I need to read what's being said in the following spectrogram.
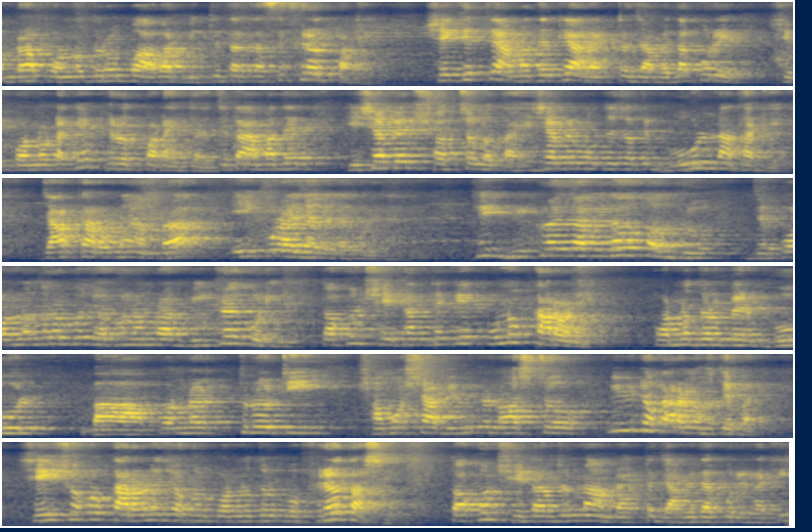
আমরা পণ্যদ্রব্য আবার বিক্রেতার কাছে ফেরত পাঠাই। সেই ক্ষেত্রে আমাদেরকে আর একটা জাবেদা করে সেই পণ্যটাকে ফেরত পাঠাইতে হয়, যেটা আমাদের হিসাবের সচ্ছলতা, হিসাবের মধ্যে যাতে ভুল না থাকে, যার কারণে আমরা এই ক্রয় জাবেদা করে থাকি। ঠিক বিক্রয় জাবেদাও তদ্রুপ যে পণ্যদ্রব্য যখন আমরা বিক্রয় করি, তখন সেখান থেকে কোনো কারণে পণ্যদ্রব্যের ভুল বা পণ্যের ত্রুটি, সমস্যা, বিভিন্ন নষ্ট, বিভিন্ন কারণ হতে পারে। সেই সকল কারণে যখন পণ্যদ্রব্য ফেরত আসে, তখন সেটার জন্য আমরা একটা জাবেদা করে রাখি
